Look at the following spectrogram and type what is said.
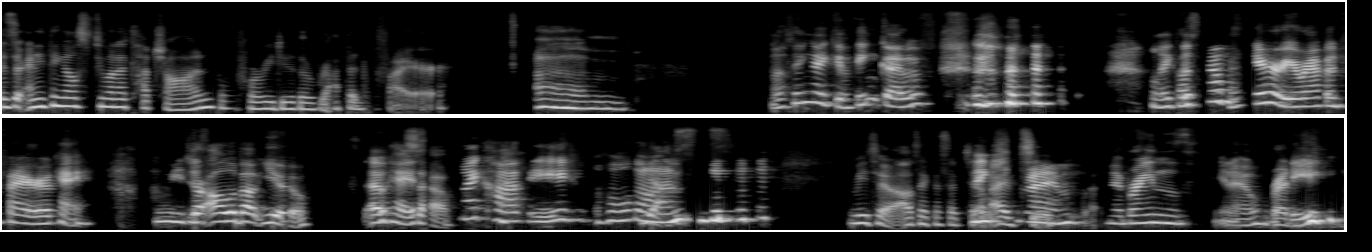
Is there anything else you want to touch on before we do the rapid fire? Um, nothing I can think of. like That's this sounds okay. scary. Rapid fire. Okay. Just... They're all about you. Okay. So my coffee. Hold on. Me too. I'll take a sip too. I have two. My brain's, you know, ready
